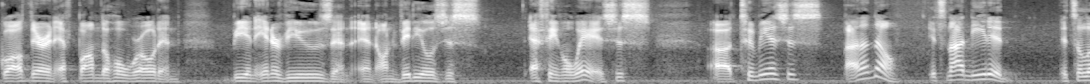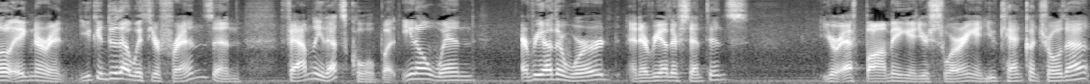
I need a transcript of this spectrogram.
go out there and f bomb the whole world and be in interviews and and on videos just effing away. It's just uh, to me, it's just I don't know. It's not needed. It's a little ignorant. You can do that with your friends and family. That's cool. But you know when every other word and every other sentence you're f bombing and you're swearing and you can't control that,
